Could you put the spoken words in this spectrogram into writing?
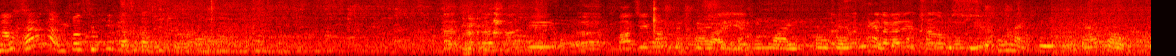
那太难，不行了。我真係認為，步步高發展歷史經歷非同艱苦。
